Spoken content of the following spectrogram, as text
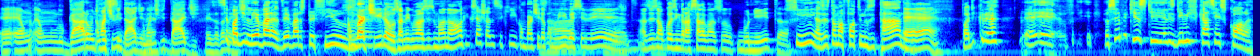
É, é um, é um lugar onde. É uma você- atividade, é uma né? atividade, exatamente. Você pode ler várias, ver vários perfis. Compartilha, os amigos meus às vezes mandam, ó, o que, que você achou desse aqui? Compartilha Exato, comigo, aí você vê. exato. Às vezes é uma coisa engraçada, alguma coisa bonita. é- Sim, às vezes tá uma foto inusitada. É. Pode crer. É, é, eu sempre quis que eles gamificassem a escola.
